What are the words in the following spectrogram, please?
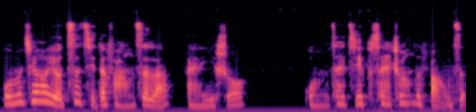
我们就要有自己的房子了，艾丽说。我们在吉普赛庄的房子。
